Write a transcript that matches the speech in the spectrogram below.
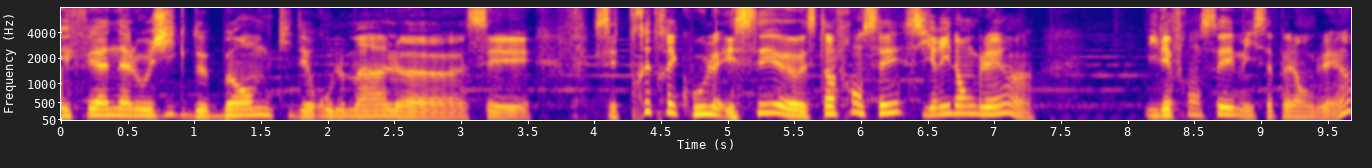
effet analogique de bande qui déroule mal. euh, c'est c'est très très cool. Et c'est euh, c'est un Français, Cyril Anglais. hein. Il est français, mais il s'appelle Anglais. hein.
